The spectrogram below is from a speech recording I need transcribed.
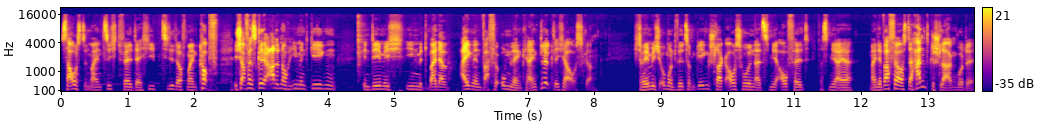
saust in mein Sichtfeld, der Hieb zielt auf meinen Kopf. Ich schaffe es gerade noch ihm entgegen, indem ich ihn mit meiner eigenen Waffe umlenke. Ein glücklicher Ausgang. Ich drehe mich um und will zum Gegenschlag ausholen, als mir auffällt, dass mir meine Waffe aus der Hand geschlagen wurde.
